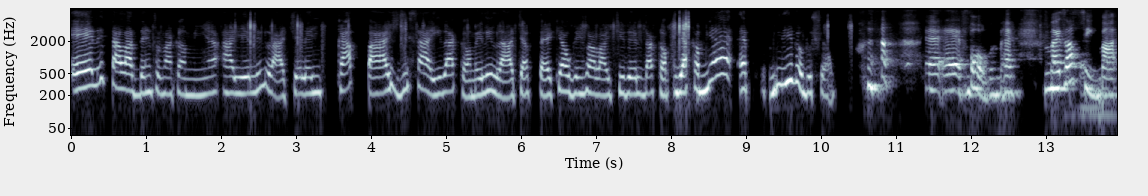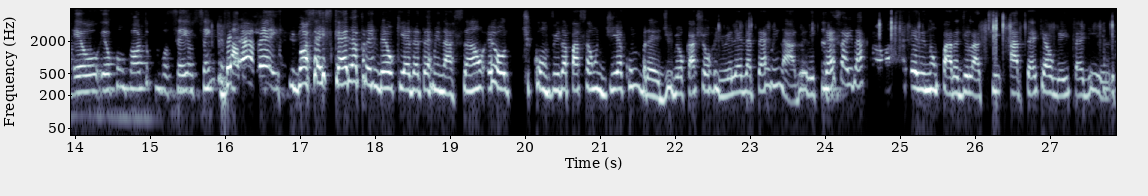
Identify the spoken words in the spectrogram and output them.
Ele está lá dentro na caminha, aí ele late. Ele é incapaz de sair da cama. Ele late até que alguém vá lá e tire ele da cama. E a caminha é, é nível do chão. é, é, fogo, né? Mas assim, Ma, eu, eu concordo com você, eu sempre falo. Bem, se vocês querem aprender o que é determinação, eu te convido a passar um dia com o Brad, meu cachorrinho. Ele é determinado, ele quer sair da cama, ele não para de latir até que alguém pegue ele.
